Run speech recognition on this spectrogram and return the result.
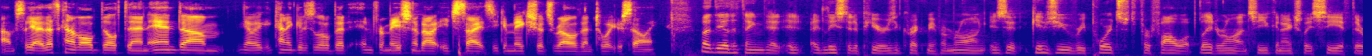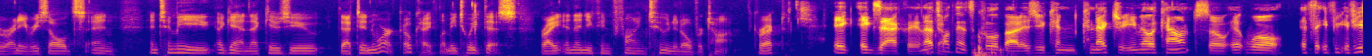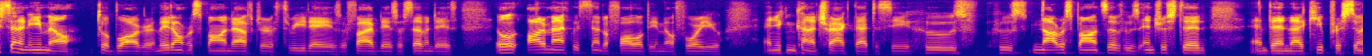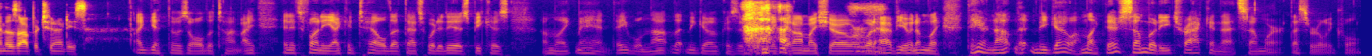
Um, so yeah, that's kind of all built in, and um, you know, it kind of gives you a little bit information about each site, so you can make sure it's relevant to what you're selling. Well, the other thing that it, at least it appears, and correct me if I'm wrong, is it gives you reports for follow up later on, so you can actually see if there were any results. And and to me, again, that gives you that didn't work. Okay, let me tweak this, right, and then you can fine tune it over time. Correct. Exactly, and that's okay. one thing that's cool about it is you can connect your email account, so it will if if you, if you send an email to a blogger and they don't respond after three days or five days or seven days, it will automatically send a follow up email for you, and you can kind of track that to see who's who's not responsive, who's interested, and then uh, keep pursuing those opportunities. I get those all the time. I and it's funny. I can tell that that's what it is because I'm like, man, they will not let me go because they're trying to get on my show or what have you. And I'm like, they are not letting me go. I'm like, there's somebody tracking that somewhere. That's really cool.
